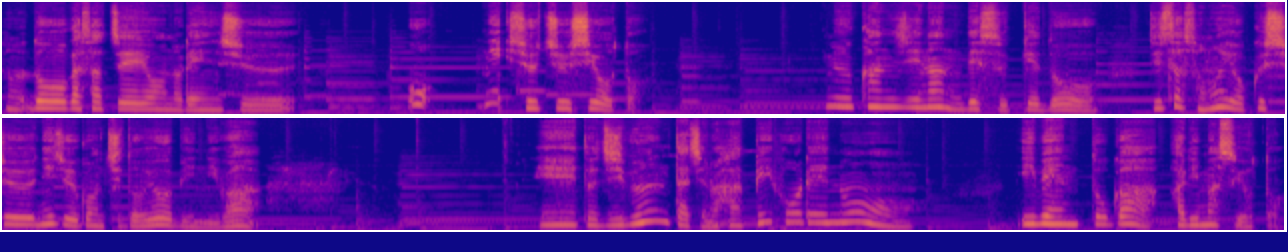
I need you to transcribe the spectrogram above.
その動画撮影用の練習を、に集中しようという感じなんですけど、実はその翌週25日土曜日には、えっ、ー、と、自分たちのハピーフォレのイベントがありますよと。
